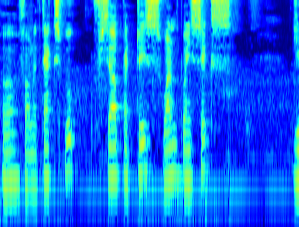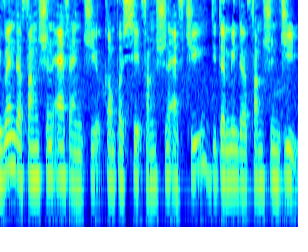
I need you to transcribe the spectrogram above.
From the textbook, Cell Practice 1.6. Given the function f and g, composite function fg, determine the function g.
